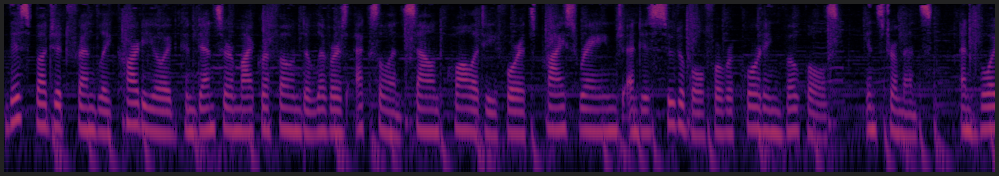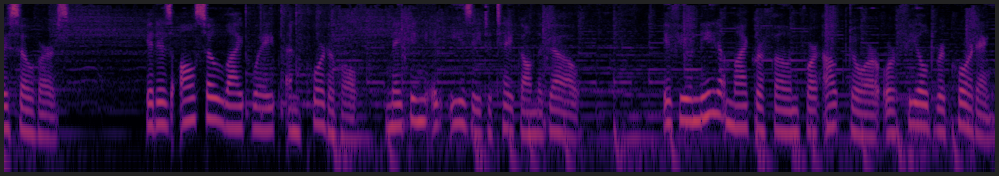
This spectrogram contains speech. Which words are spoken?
This budget-friendly cardioid condenser microphone delivers excellent sound quality for its price range and is suitable for recording vocals, instruments, and voiceovers. It is also lightweight and portable, making it easy to take on the go. If you need a microphone for outdoor or field recording,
